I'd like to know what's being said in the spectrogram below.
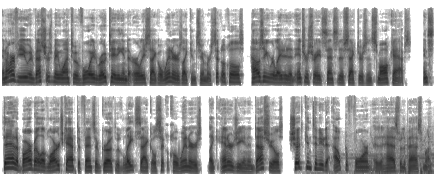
In our view, investors may want to avoid rotating into early cycle winners like consumer cyclicals, housing related and interest rate sensitive sectors, and small caps. Instead, a barbell of large cap defensive growth with late cycle cyclical winners like energy and industrials should continue to outperform as it has for the past month.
